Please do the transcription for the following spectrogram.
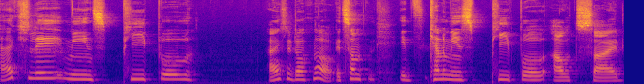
actually means people i actually don't know it's some it kind of means people outside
